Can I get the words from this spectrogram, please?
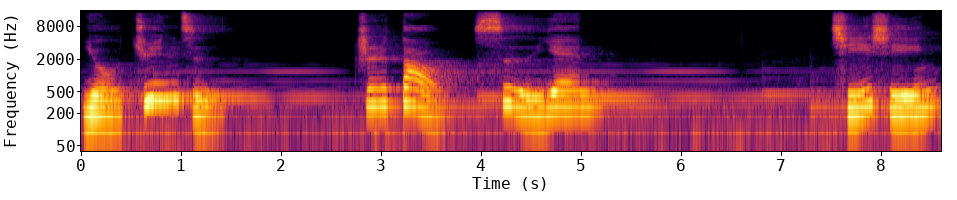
有君子之道四焉：其行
